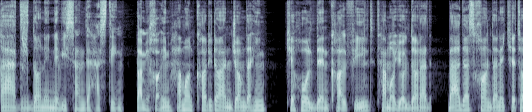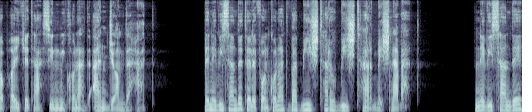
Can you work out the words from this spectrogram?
قدردان نویسنده هستیم و می خواهیم همان کاری را انجام دهیم که هولدن کالفیلد تمایل دارد بعد از خواندن کتابهایی که تحسین می کند انجام دهد. به نویسنده تلفن کند و بیشتر و بیشتر بشنود. نویسنده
